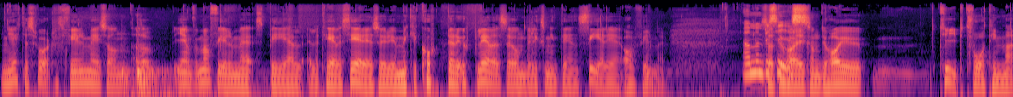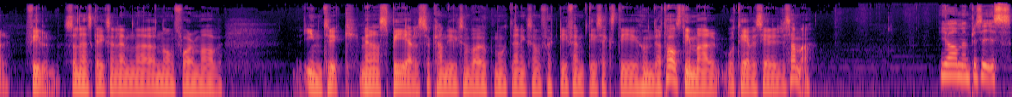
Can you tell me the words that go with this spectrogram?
Jättesvårt. Film är ju sån, alltså jämför man film med spel eller tv-serier så är det ju mycket kortare upplevelse om det liksom inte är en serie av filmer. Ja men Så att precis. du har, liksom, du har ju typ två timmar film, så den ska liksom lämna någon form av intryck. Medan spel så kan det liksom vara upp mot en liksom 40, 50, 60, hundratals timmar och tv-serier detsamma. Ja men precis.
